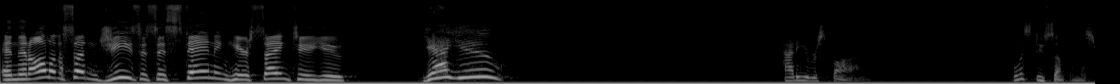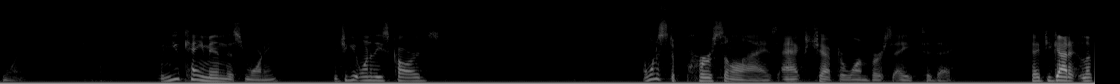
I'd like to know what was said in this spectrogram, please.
and then all of a sudden, Jesus is standing here saying to you, Yeah, you. How do you respond? Well, let's do something this morning. When you came in this morning, did you get one of these cards? I want us to personalize Acts chapter 1, verse 8 today. Okay, if you got it, let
